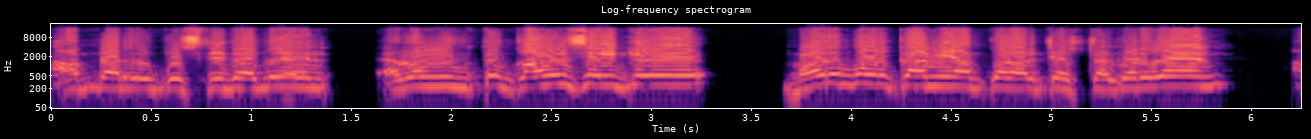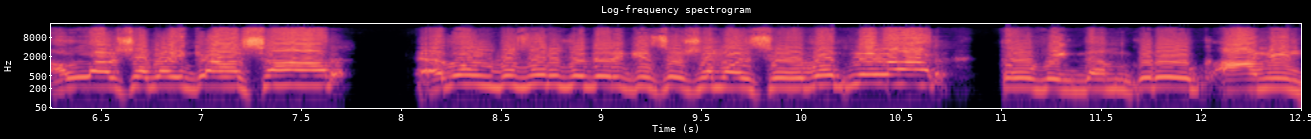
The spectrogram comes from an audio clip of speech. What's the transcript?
আপনারা উপস্থিত হবেন এবং উক্ত কাউন্সিলকে ভরপুর কামিয়াব করার চেষ্টা করবেন। আল্লাহ সবাইকে আসার এবং বুজুর্গদের কিছু সময় সোহবত নেওয়ার তৌফিক দান করুক। আমিন।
